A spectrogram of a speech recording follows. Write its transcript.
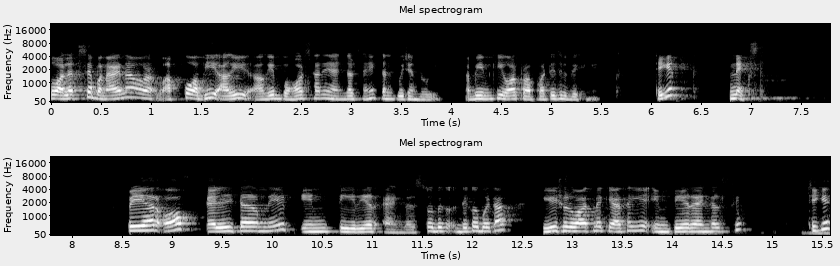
तो अलग से बनाए ना और आपको अभी आगे आगे बहुत सारे एंगल्स हैं कंफ्यूजन होगी। अभी इनकी और प्रॉपर्टीज़ भी देखेंगे। ठीक है? Next pair of alternate interior angles तो देखो बेटा, ये शुरुआत में क्या था? ये इंटीरियर एंगल्स थे। ठीक है?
